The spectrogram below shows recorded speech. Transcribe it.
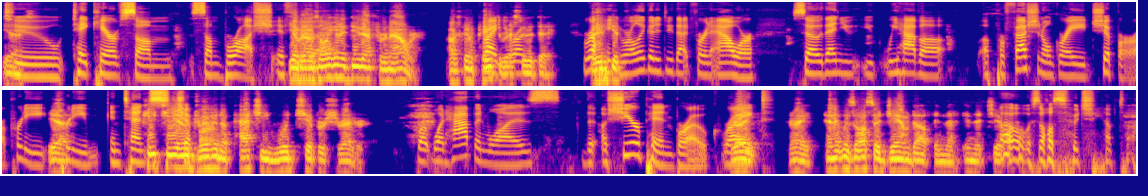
Yes. to take care of some some brush if Yeah, but I was will. only going to do that for an hour. I was going to paint Right, the rest of the day. right get- you were only going to do that for an hour so then you, you we have a a professional grade chipper, a pretty Yeah. pretty intense PTO chipper. driven Apache wood chipper shredder. But what happened was the a shear pin broke, right? Right. Right. And it was also jammed up in the in the chipper. Oh, it was also jammed up.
